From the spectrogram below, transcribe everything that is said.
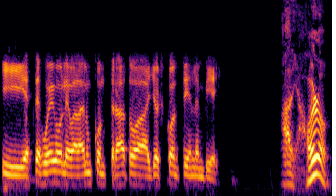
y este juego le va a dar un contrato a George Conti en la NBA. Ah, diablo.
